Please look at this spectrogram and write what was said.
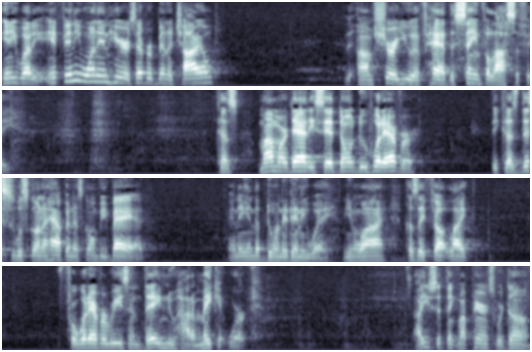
anybody, if anyone in here has ever been a child, I'm sure you have had the same philosophy. Because mom or daddy said, don't do whatever because this was going to happen, it's going to be bad. And they end up doing it anyway. You know why? Because they felt like, for whatever reason, they knew how to make it work. I used to think my parents were dumb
